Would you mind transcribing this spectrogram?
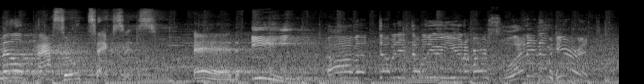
From El Paso, Texas, Ed E. Ah, the WWE Universe letting them hear it.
